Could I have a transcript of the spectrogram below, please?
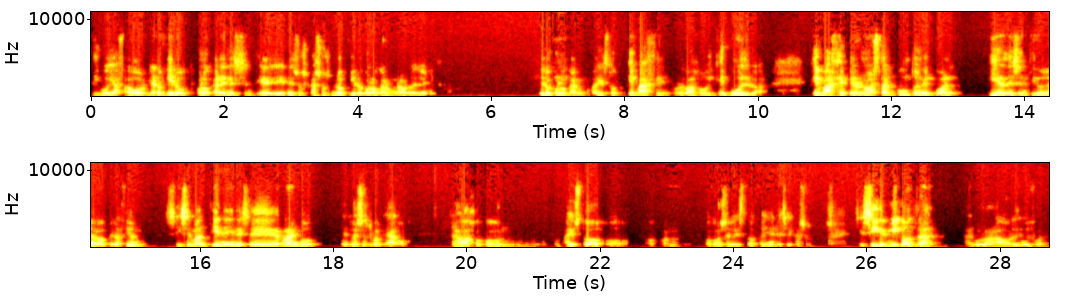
y voy a favor. Ya no quiero colocar, en, ese, en esos casos no quiero colocar una orden limitada. Quiero colocar un esto que baje por debajo y que vuelva. Que baje, pero no hasta el punto en el cual pierde sentido ya la operación. Si se mantiene en ese rango, entonces es lo que hago. Trabajo con, con stop o, con, o con sell stop en ese caso. Si sigue en mi contra, alguno la orden muy fuerte.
